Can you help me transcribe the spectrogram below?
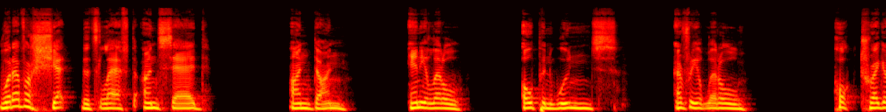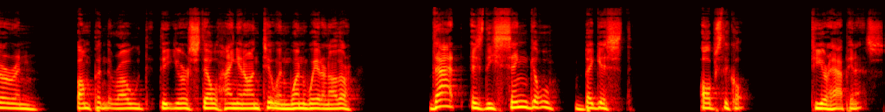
whatever shit that's left unsaid, undone, any little open wounds, every little hook trigger and bump in the road that you're still hanging on to in one way or another. That is the single biggest obstacle to your happiness.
